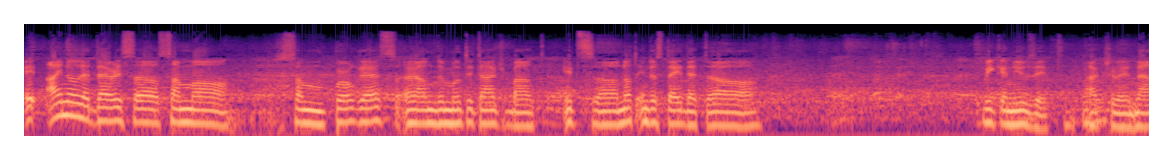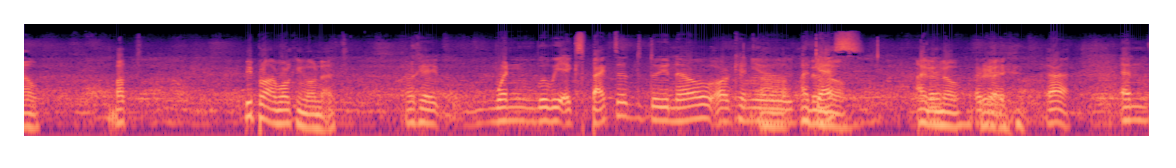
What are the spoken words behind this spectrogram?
It, I know that there is uh, some uh, some progress around the multi-touch, but it's uh, not in the state that uh, we can use it actually now. But people are working on that. Okay. When will we expect it? Do you know, or can you Uh, I don't guess? I don't know. Okay. Really. Yeah. And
